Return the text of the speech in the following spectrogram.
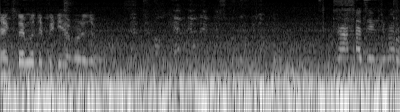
নেক্সট টাইম হচ্ছে পিটিআর পরে যাব। রান্না চেঞ্জ করো।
